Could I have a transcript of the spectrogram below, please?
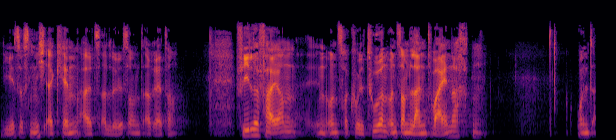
Jesus nicht erkennen als Erlöser und Erretter. Viele feiern in unserer Kultur, in unserem Land Weihnachten und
